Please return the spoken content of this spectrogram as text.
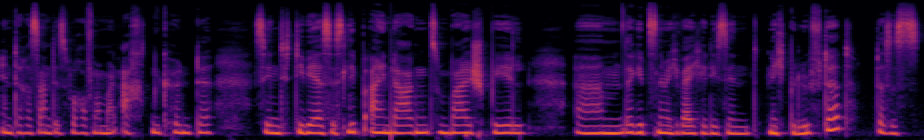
interessant ist, worauf man mal achten könnte, sind diverse Slip-Einlagen zum Beispiel. Ähm, da gibt es nämlich welche, die sind nicht belüftet. Das ist,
